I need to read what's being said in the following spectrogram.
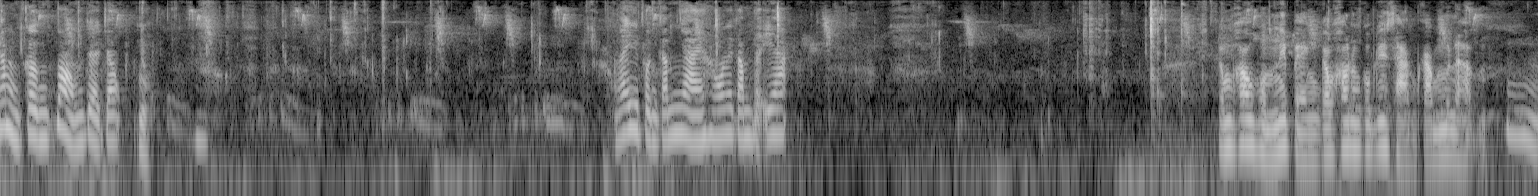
น้ำเกิงต่อมเจ้าเจ้าไอ้ผลกำยายเขาในกำตะเอียะกำเข้าผมนี่แปลงกำเข้าต้องกบได้สามกำมันนะครับอืม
